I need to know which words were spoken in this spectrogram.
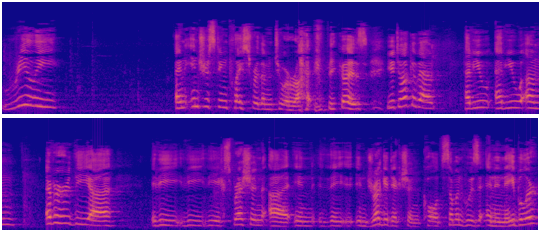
really an interesting place for them to arrive because you talk about have you have you um, ever heard the uh, the, the the expression uh, in the in drug addiction called someone who's an enabler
